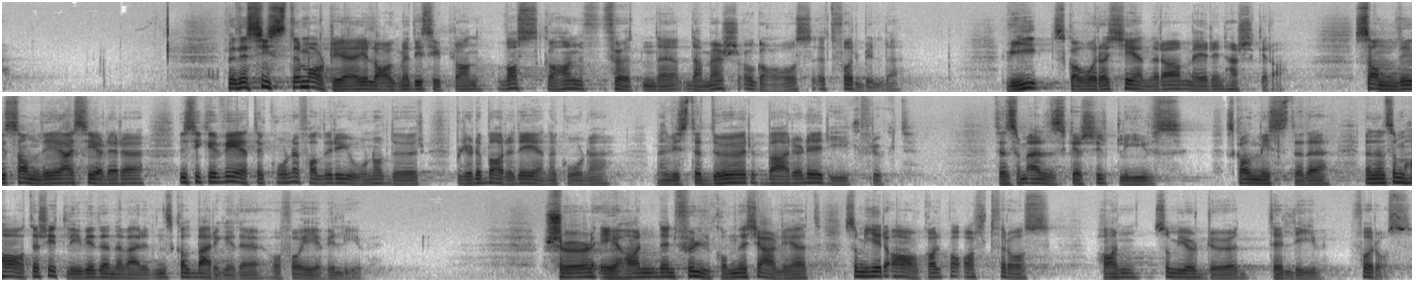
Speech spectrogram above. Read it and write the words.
Ved det siste måltidet i lag med disiplene vaska han føttene deres og ga oss et forbilde. Vi skal være tjenere mer enn herskere. Sannelig, sannelig, jeg sier dere, hvis ikke hvetekornet faller i jorden og dør, blir det bare det ene kornet. Men hvis det dør, bærer det rik frukt. Den som elsker sitt livs skal miste det, men den som hater sitt liv i denne verden, skal berge det og få evig liv. Sjøl er han den fullkomne kjærlighet, som gir avkall på alt for oss, han som gjør død til liv for oss.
